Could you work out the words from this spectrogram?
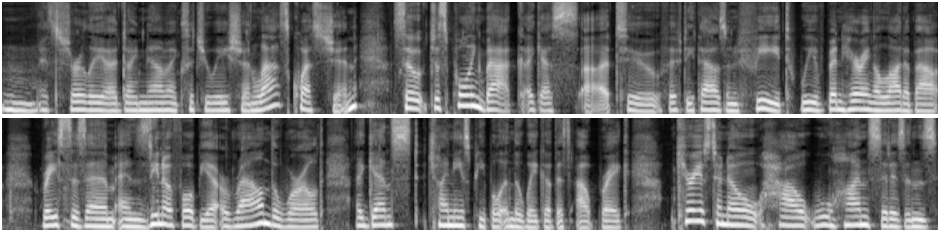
Mm, it's surely a dynamic situation. Last question. So, just pulling back, I guess, uh, to 50,000 feet, we've been hearing a lot about racism and xenophobia around the world against Chinese people in the wake of this outbreak. Curious to know how Wuhan citizens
